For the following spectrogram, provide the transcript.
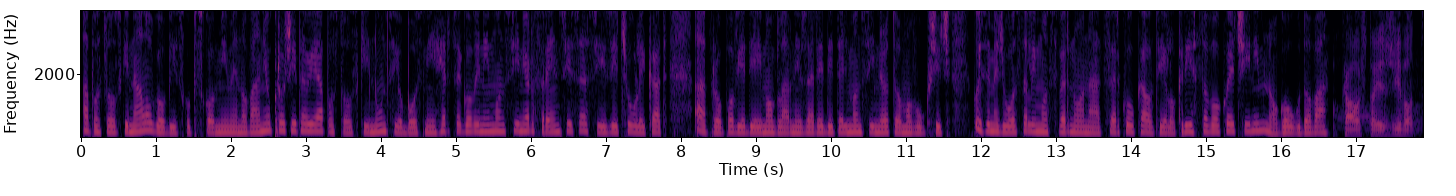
Apostolski nalog o biskupskom imenovanju pročitao je apostolski nunci u Bosni i Hercegovini Monsignor Francis Asizi Čulikat, a propovjed je imao glavni zareditelj Monsignor Tomo Vukšić, koji se među ostalim osvrnuo na crkvu kao tijelo Kristovo koje čini mnogo udova. Kao što je život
